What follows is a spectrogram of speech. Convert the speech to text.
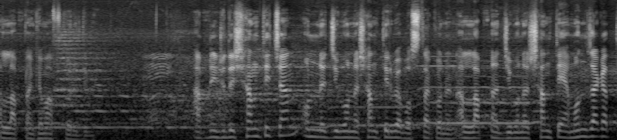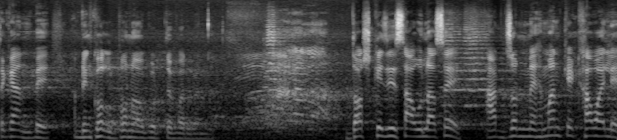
আল্লাহ আপনাকে মাফ করে দিবে। আপনি যদি শান্তি চান, অন্যের জীবনে শান্তির ব্যবস্থা করেন। আল্লাহ আপনার জীবনের শান্তি এমন জায়গার থেকে আনবে, আপনি কল্পনাও করতে পারবেন না। দশ কেজি চাউল আছে, আটজন মেহমানকে খাওয়াইলে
